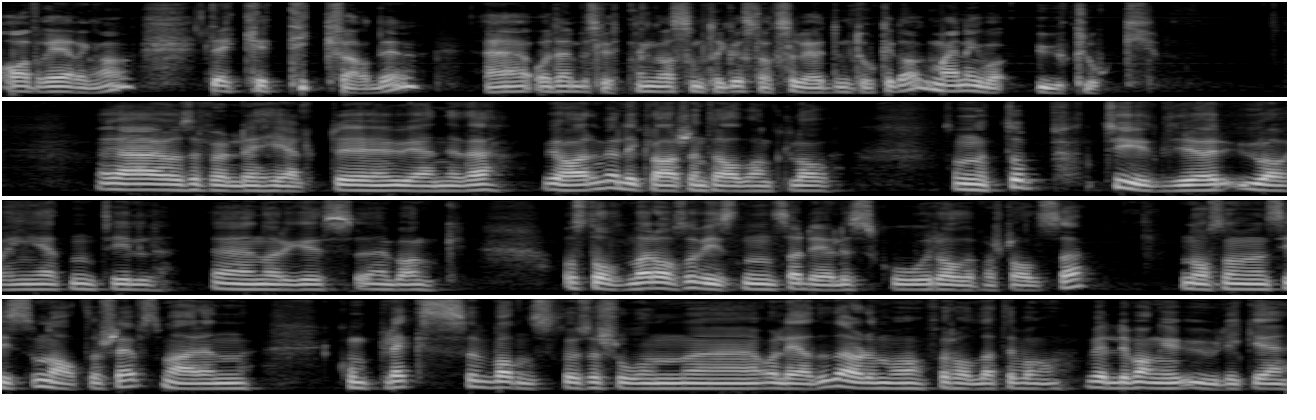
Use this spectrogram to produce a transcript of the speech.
av regjeringa. Det er kritikkverdig. Eh, og den beslutninga som Trygve Slagsvold Vedum tok i dag, mener jeg var uklok. Jeg er jo selvfølgelig helt eh, uenig i det. Vi har en veldig klar sentralbanklov som nettopp tydeliggjør uavhengigheten til eh, Norges eh, Bank. Og Stoltenberg har også vist en særdeles god rolleforståelse. Nå som sist som Nato-sjef, som er en kompleks, vanskelig organisasjon å lede, der du må forholde deg til veldig mange ulike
